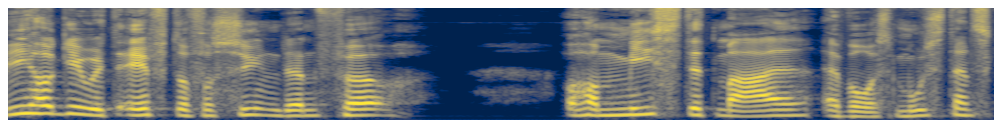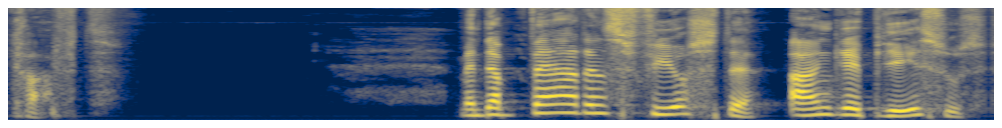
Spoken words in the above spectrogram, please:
Vi har givet efter for synden før, og har mistet meget af vores modstandskraft. Men da verdens fyrste angreb Jesus,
